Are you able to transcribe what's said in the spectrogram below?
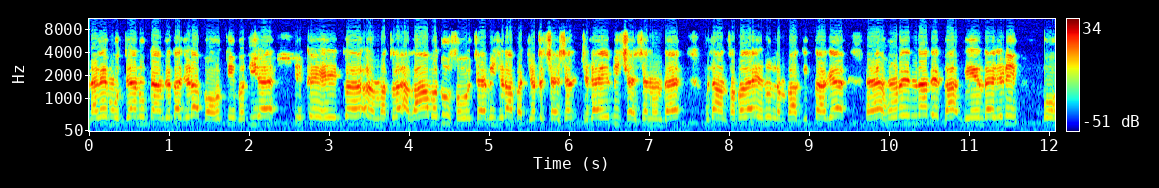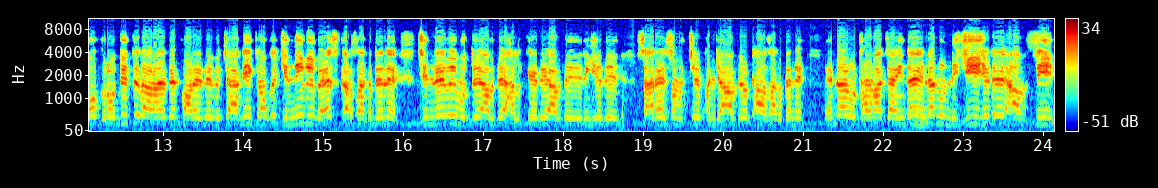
ਨਾਲੇ ਮੁੱਦਿਆਂ ਨੂੰ ਟਾਈਮ ਦਿੱਤਾ, ਜਿਹੜਾ ਬਹੁਤ ਹੀ ਵਧੀਆ ਇੱਕ ਇਹ ਇੱਕ ਮਤਲਬ ਅਗਾਂਹ ਵਧੂ ਸੋਚ ਹੈ ਵੀ ਜਿਹੜਾ ਬਜਟ ਸੈਸ਼ਨ ਜਿਹੜਾ ਇਹ ਵੀ ਸੈਸ਼ਨ ਹੁੰਦਾ ਹੈ, ਵਿਧਾਨ ਸਭਾ ਦਾ, ਇਹਨੂੰ ਲੰਬਾ ਕੀਤਾ ਗਿਆ ਹੁਣ ਇਹਨਾਂ ਦੇ ਗ- ਗੇਂਦ ਹੈ ਜਿਹੜੀ ਉਹ ਵਿਰੋਧੀ ਧਿਰਾਂ ਦੇ ਪਾਲੇ ਦੇ ਵਿੱਚ ਆ ਗਈ, ਕਿਉਂਕਿ ਜਿੰਨੀ ਵੀ ਬਹਿਸ ਕਰ ਸਕਦੇ ਨੇ, ਜਿੰਨੇ ਵੀ ਮੁੱਦੇ ਆਪਦੇ ਹਲਕੇ ਦੇ, ਆਪਦੇ ਏਰੀਏ ਦੇ ਸਾਰੇ ਸਮੁੱਚੇ ਪੰਜਾਬ ਦੇ ਉਠਾ ਸਕਦੇ ਨੇ, ਇਹਨਾਂ ਨੂੰ ਉਠਾਉਣਾ ਚਾਹੀਦਾ ਇਹਨਾਂ ਨੂੰ ਨਿੱਜੀ ਜਿਹੜੇ ਆਪਸੀ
